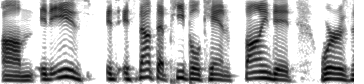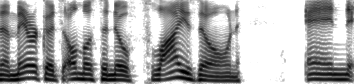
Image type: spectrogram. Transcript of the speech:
Um, it is, it, it's not that people can't find it, whereas in America, it's almost a no fly zone. And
